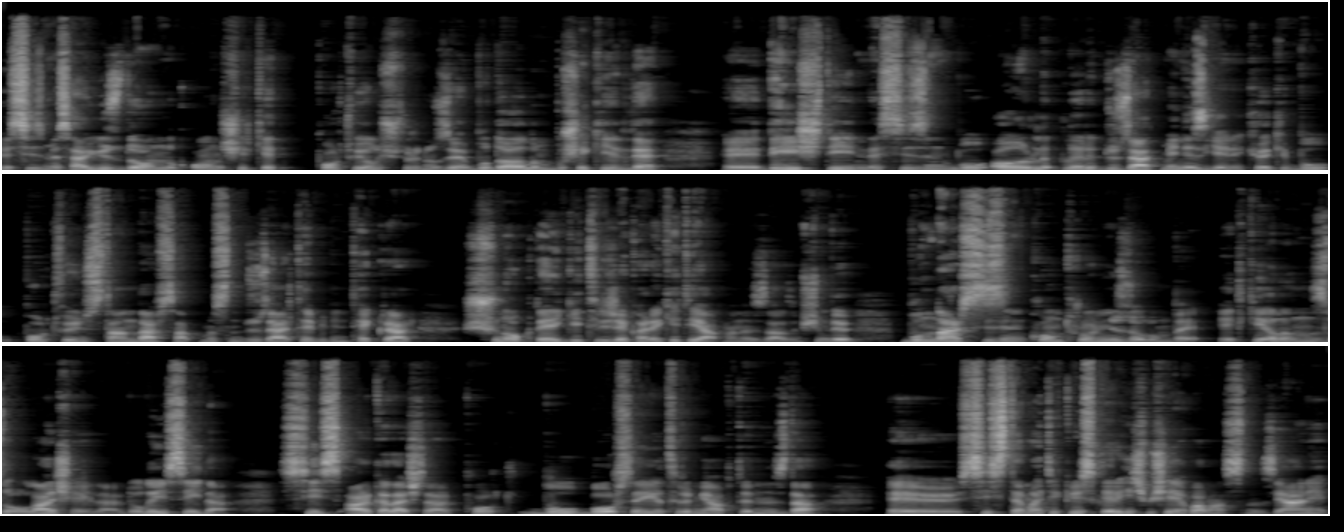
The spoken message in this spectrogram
ve siz mesela %10'luk 10 şirket portföy oluşturduğunuzda ve bu dağılım bu şekilde e, değiştiğinde sizin bu ağırlıkları düzeltmeniz gerekiyor ki bu portföyün standart sapmasını düzeltebilin. Tekrar şu noktaya getirecek hareketi yapmanız lazım. Şimdi bunlar sizin kontrolünüz olunda, etki alanınızda olan şeyler. Dolayısıyla siz arkadaşlar port, bu borsaya yatırım yaptığınızda e, sistematik risklere hiçbir şey yapamazsınız. Yani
